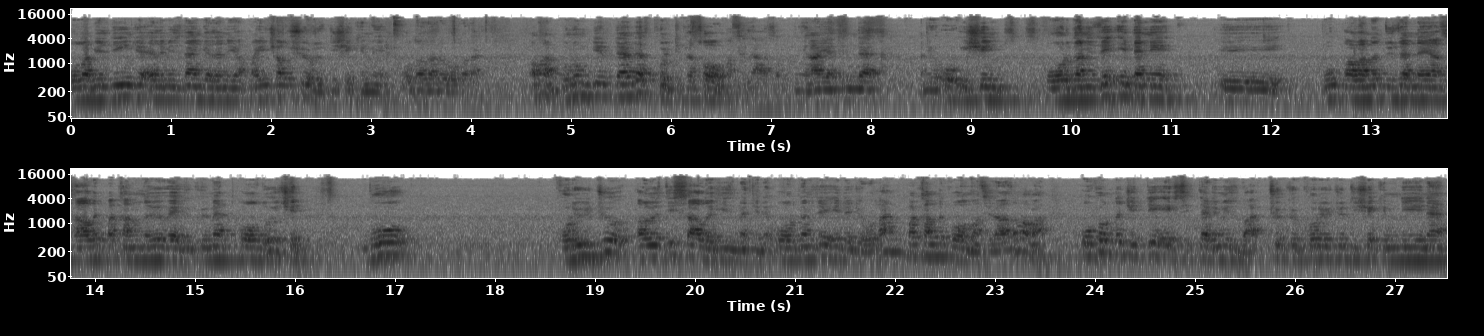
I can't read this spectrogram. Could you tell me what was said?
olabildiğince elimizden geleni yapmayı çalışıyoruz diş hekimi odaları olarak. Ama bunun bir devlet politikası olması lazım. Nihayetinde hani o işin organize edeni e, bu alanı düzenleyen Sağlık Bakanlığı ve hükümet olduğu için bu koruyucu ağız diş sağlığı hizmetini organize edici olan bakanlık olması lazım ama o konuda ciddi eksiklerimiz var. Çünkü koruyucu diş hekimliğine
